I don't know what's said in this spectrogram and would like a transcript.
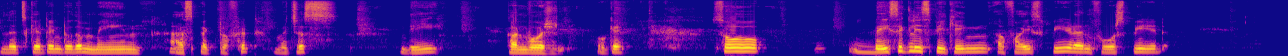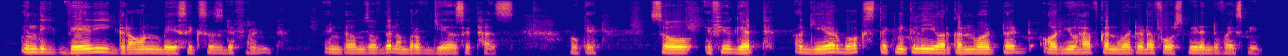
let's get into the main aspect of it which is the conversion okay? So basically speaking a 5 speed and 4 speed in the very ground basics is different in terms of the number of gears it has okay? So if you get a gearbox technically you are converted or you have converted a 4 speed into 5 speed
